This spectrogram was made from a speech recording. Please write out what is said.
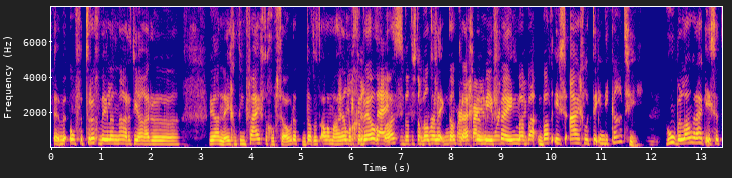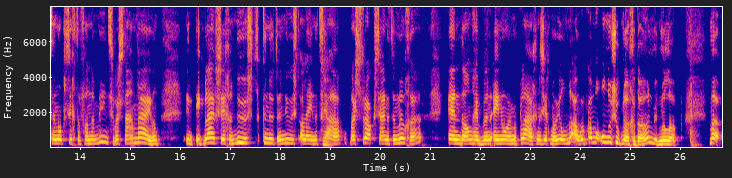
eh, we- of we terug willen naar het jaar... eh, ja, 1950 of zo. Dat, dat het allemaal helemaal geweldig tijd, was. want dat is dan Want dan, krijgen we meer veen. Maar wa- wat is eigenlijk de indicatie? Hoe belangrijk is het ten opzichte van de mensen? Waar staan wij? Want ik, ik blijf zeggen, nu is het knut en nu is het alleen het Ja. schaap. Maar straks zijn het de muggen. En dan hebben we een enorme plaag. En dan zegt Marion, nou, heb ik allemaal onderzoek naar gedaan met mijn lab. Maar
